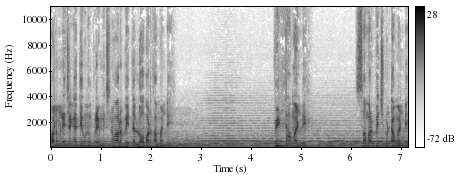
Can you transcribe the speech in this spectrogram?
మనం నిజంగా దేవుని ప్రేమించిన వారు అయితే లోపడతామండి వింటామండి. సమర్పించుకుంటామండి.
